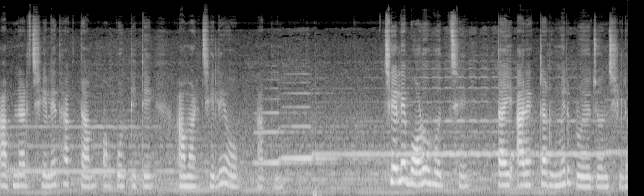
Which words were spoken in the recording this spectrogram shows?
আপনার ছেলে থাকতাম, অপরটিতে আমার ছেলে ও আপনি। ছেলে বড় হচ্ছে, তাই আর একটা রুমের প্রয়োজন ছিল।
